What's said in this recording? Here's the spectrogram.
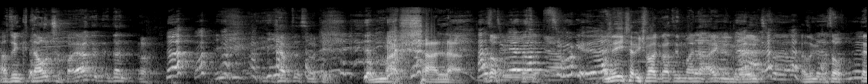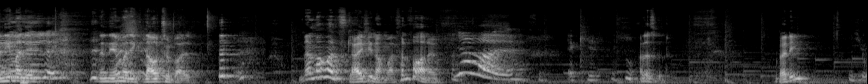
Also den Knautscheball. Ja, dann. Ich hab das, okay. Maschallah. Hast du mir noch zugehört? Nee, ich, ich war gerade in meiner eigenen Welt. Also, pass auf, dann nehmen wir den, dann nehmen wir den Knautscheball. Und dann machen wir das gleiche nochmal von vorne. Okay. Alles gut. Ready? Jo.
